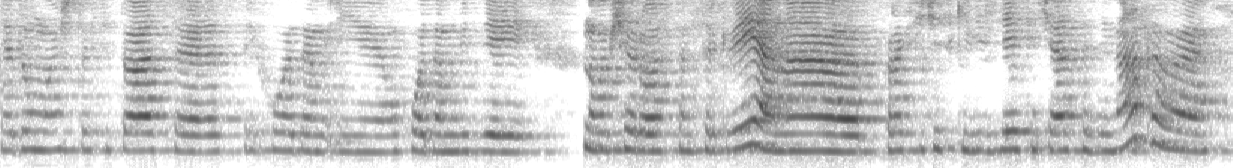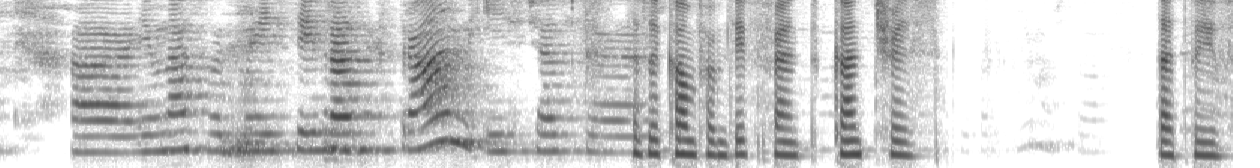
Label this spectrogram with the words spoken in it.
Я думаю, что ситуация с приходом и уходом людей, ну вообще ростом церквей, она практически везде сейчас одинаковая. As we come from different countries, that we've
